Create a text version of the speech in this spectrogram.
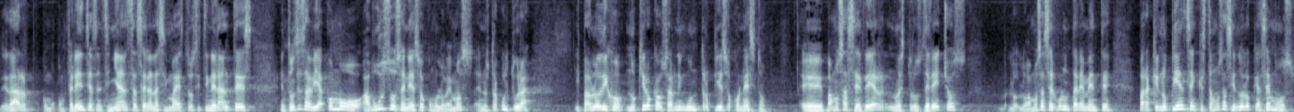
dar como conferencias, enseñanzas, eran así maestros itinerantes. Entonces había como abusos en eso, como lo vemos en nuestra cultura. Y Pablo dijo, no quiero causar ningún tropiezo con esto. Eh, vamos a ceder nuestros derechos, lo, vamos a hacer voluntariamente, para que no piensen que estamos haciendo lo que hacemos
